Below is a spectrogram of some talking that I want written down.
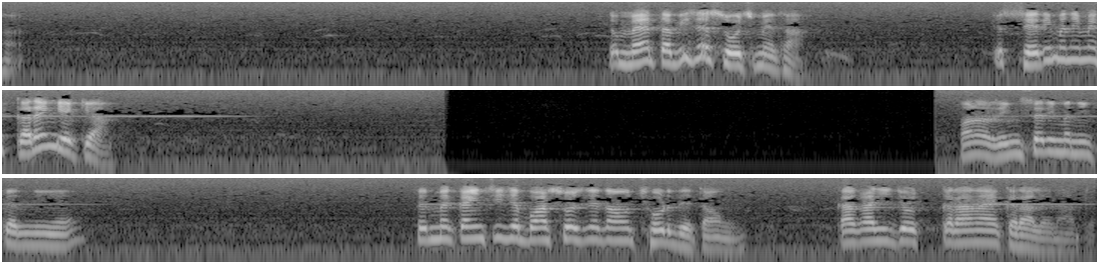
हाँ। तो मैं तभी से सोच में था कि सेरेमनी में करेंगे क्या? मानो रिंग सेरेमनी करनी है। फिर मैं कई चीज़ें बहुत सोच लेता हूँ, छोड़ देता हूँ। काका जी, जो कराना है, करा लेना तो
